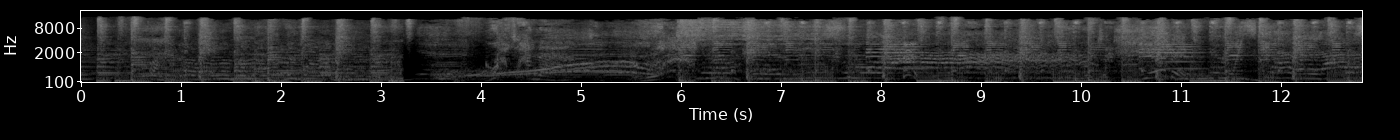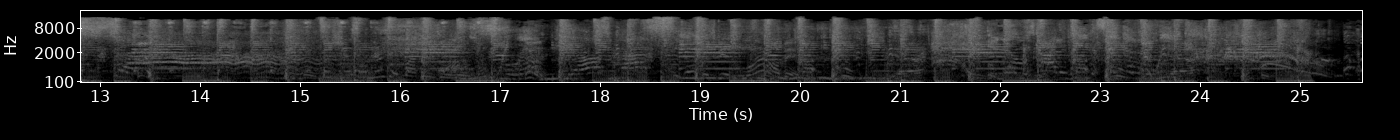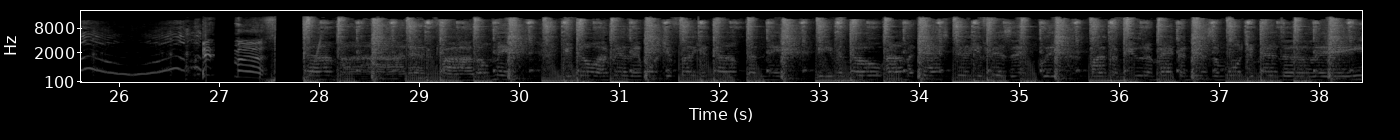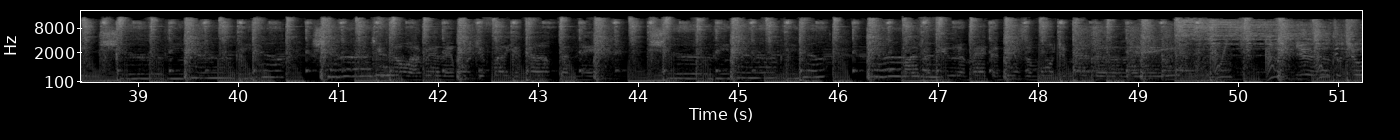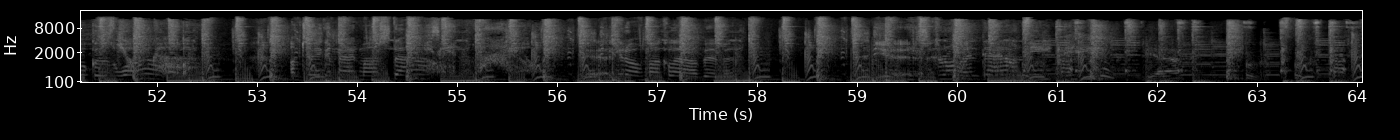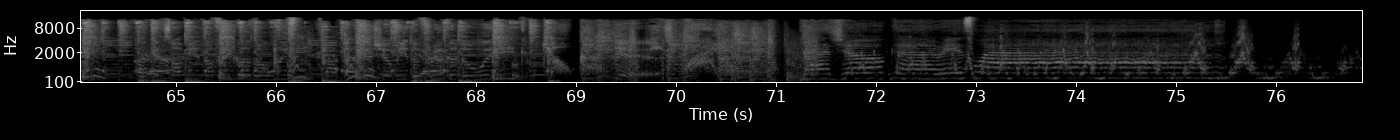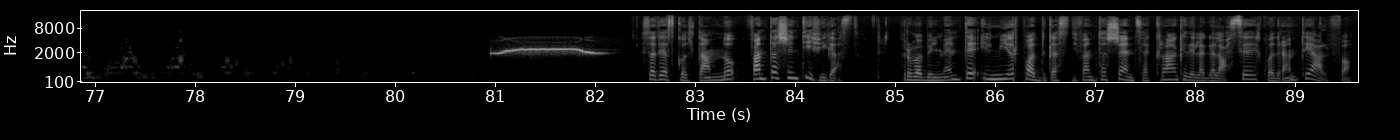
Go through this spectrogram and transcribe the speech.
State ascoltando Fantascientificast, probabilmente il miglior podcast di fantascienza e cronache della galassia del quadrante alfa.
